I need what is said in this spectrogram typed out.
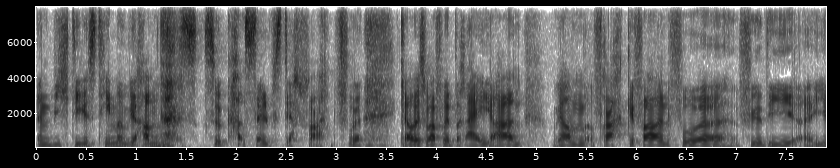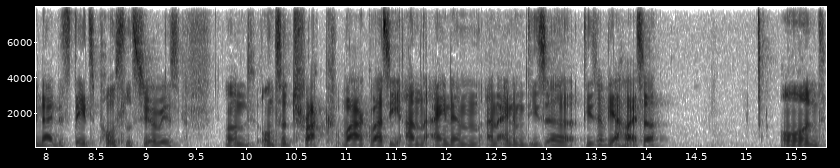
ein wichtiges Thema. Wir haben das sogar selbst erfahren vor, ich glaube, es war vor drei Jahren. Wir haben Fracht gefahren für, für die äh, United States Postal Service und unser Truck war quasi an einem, an einem dieser, dieser Wehrhäuser. Und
